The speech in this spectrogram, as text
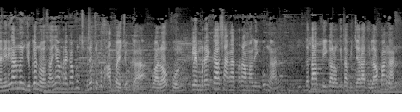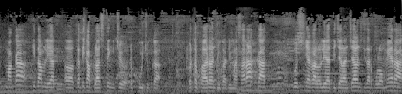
dan ini kan menunjukkan bahwasanya mereka pun sebenarnya cukup abai juga walaupun klaim mereka sangat ramah lingkungan. Tetapi kalau kita bicara di lapangan maka kita melihat e, ketika blasting debu juga bertebaran juga di masyarakat khususnya kalau lihat di jalan-jalan sekitar Pulau Merah.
